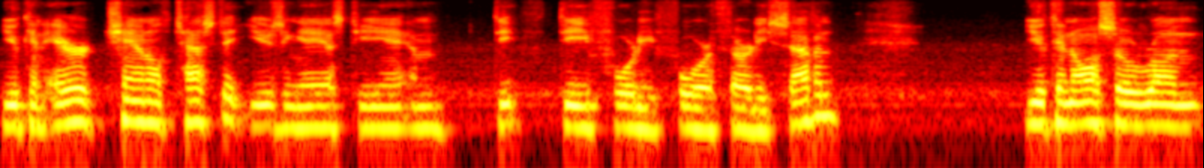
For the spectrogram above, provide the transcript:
You can air channel test it using ASTM D4437. You can also run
